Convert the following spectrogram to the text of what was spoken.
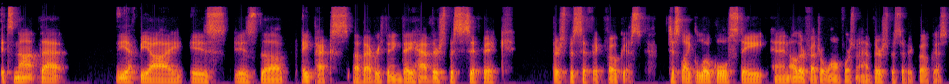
it's not that the FBI is is the apex of everything. They have their specific their specific focus, just like local, state, and other federal law enforcement have their specific focus.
